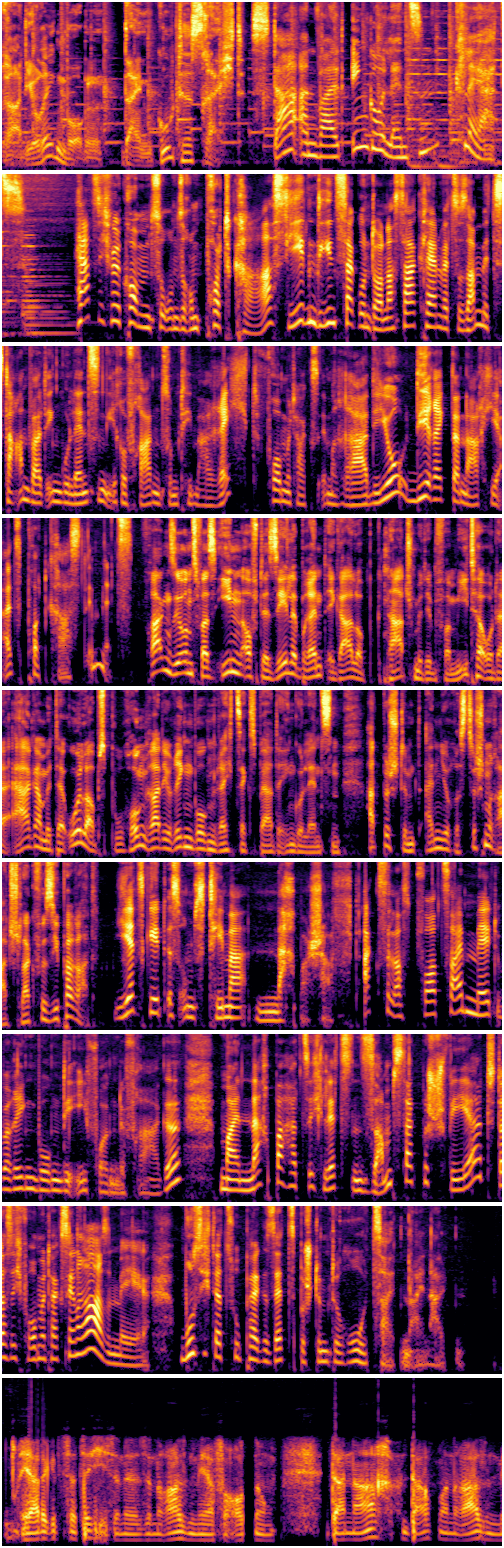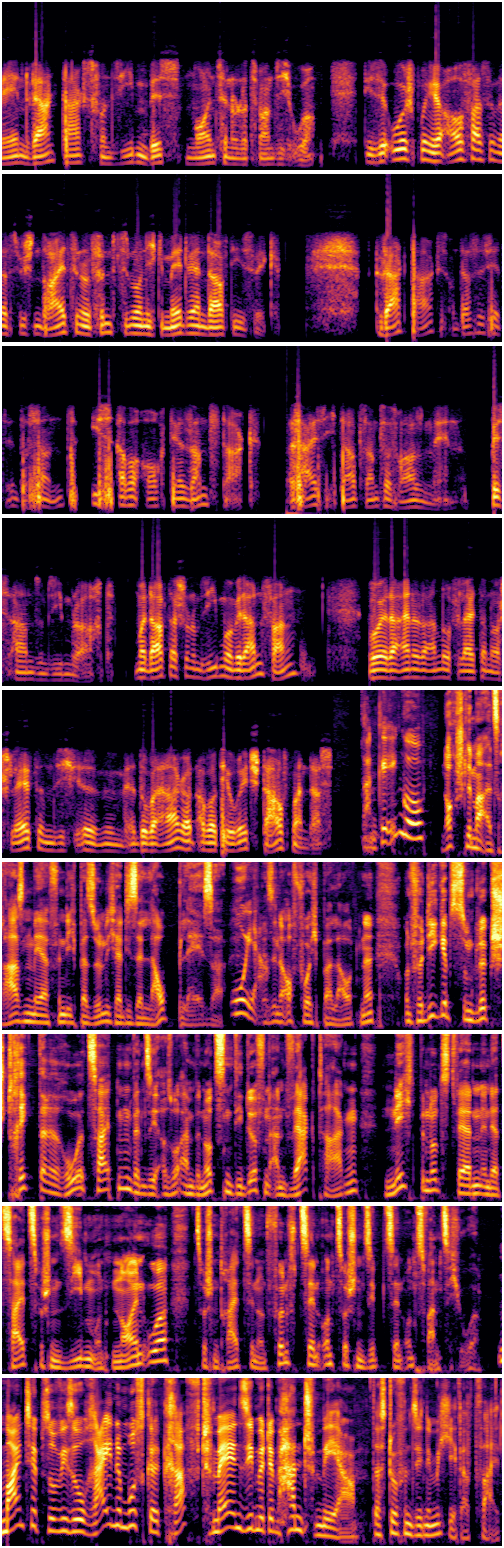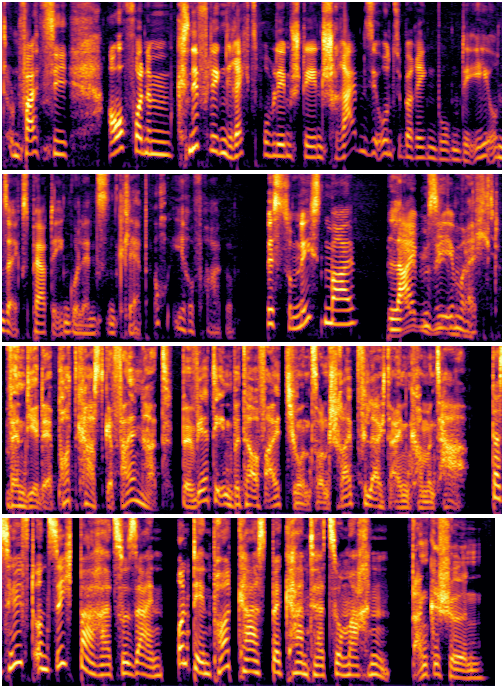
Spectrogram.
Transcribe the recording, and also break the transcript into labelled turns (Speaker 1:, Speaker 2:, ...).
Speaker 1: Radio Regenbogen, dein gutes Recht.
Speaker 2: Staranwalt Ingo Lenzen klärt's.
Speaker 3: Herzlich willkommen zu unserem Podcast. Jeden Dienstag und Donnerstag klären wir zusammen mit Staranwalt Ingo Lenzen Ihre Fragen zum Thema Recht. Vormittags im Radio, direkt danach hier als Podcast im Netz.
Speaker 4: Fragen Sie uns, was Ihnen auf der Seele brennt, egal ob Knatsch mit dem Vermieter oder Ärger mit der Urlaubsbuchung. Radio Regenbogen Rechtsexperte Ingo Lenzen hat bestimmt einen juristischen Ratschlag für Sie parat.
Speaker 3: Jetzt geht es ums Thema Nachbarschaft. Axel aus Pforzheim meldet über regenbogen.de folgende Frage. Mein Nachbar hat sich letzten Samstag beschwert, dass ich vormittags den Rasen mähe. Muss ich dazu per Gesetz bestimmte Ruhezeiten einhalten?
Speaker 5: Ja, da gibt es tatsächlich so eine, so eine Rasenmäherverordnung. Danach darf man Rasen mähen, werktags von 7 bis 19 oder 20 Uhr. Diese ursprüngliche Auffassung, dass zwischen 13 und 15 Uhr nicht gemäht werden darf, die ist weg. Werktags, und das ist jetzt interessant, ist aber auch der Samstag. Das heißt, ich darf samstags Rasen mähen. Bis abends um 7 oder 8. Man darf da schon um 7 Uhr mit anfangen, wo ja der eine oder andere vielleicht dann noch schläft und sich äh, darüber ärgert, aber theoretisch darf man das.
Speaker 3: Danke, Ingo.
Speaker 4: Noch schlimmer als Rasenmäher finde ich persönlich ja diese Laubbläser.
Speaker 3: Oh ja.
Speaker 4: Die sind ja auch furchtbar laut, ne? Und für die gibt es zum Glück striktere Ruhezeiten, wenn sie so einen benutzen. Die dürfen an Werktagen nicht benutzt werden in der Zeit zwischen 7 und 9 Uhr, zwischen 13 und 15 und zwischen 17 und 20 Uhr.
Speaker 3: Mein Tipp sowieso reine Muskelkraft. Mähen Sie mit dem Handmäher. Das dürfen Sie nämlich jederzeit. Und falls Sie auch vor einem kniffligen Rechtsproblem stehen, schreiben Sie uns über regenbogen.de. Unser Experte Ingo Lenzen klärt auch Ihre Frage. Bis zum nächsten Mal. Bleiben Sie im Recht.
Speaker 1: Wenn dir der Podcast gefallen hat, bewerte ihn bitte auf iTunes und schreib vielleicht einen Kommentar.
Speaker 2: Das hilft uns sichtbarer zu sein und den Podcast bekannter zu machen.
Speaker 1: Dankeschön.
